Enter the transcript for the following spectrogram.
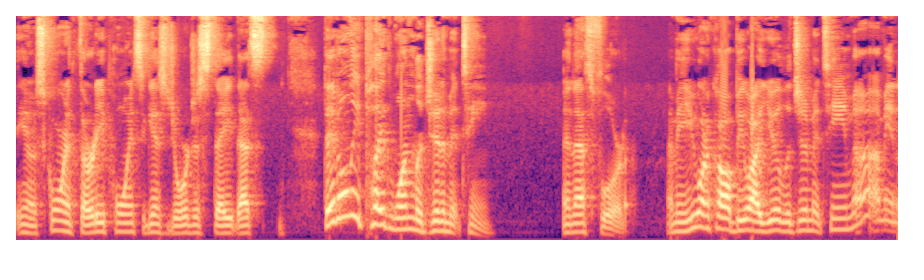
you know, scoring 30 points against Georgia State, that's, they've only played one legitimate team, and that's Florida. I mean, you want to call BYU a legitimate team? Uh, I mean,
